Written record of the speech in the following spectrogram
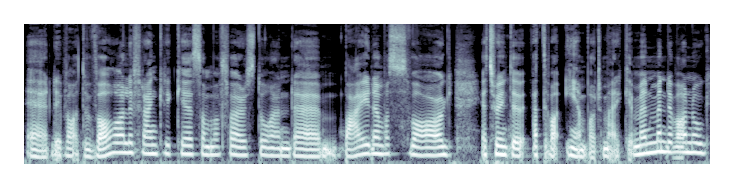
Eh, det var ett val i Frankrike som var förestående. Biden var svag. Jag tror inte att det var enbart Merkel, men, men det var nog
